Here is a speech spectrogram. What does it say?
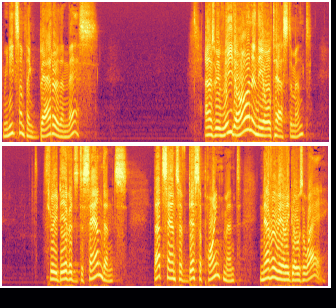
We need something better than this. And as we read on in the Old Testament, through David's descendants, that sense of disappointment never really goes away.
